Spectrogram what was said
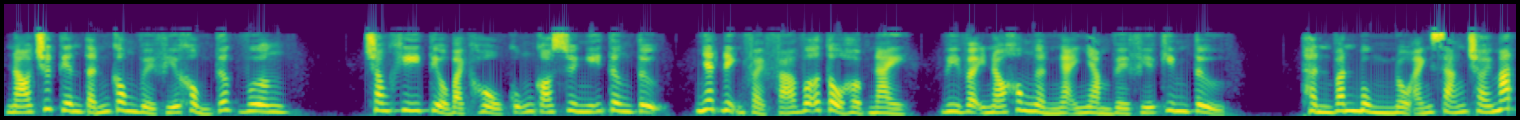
nó trước tiên tấn công về phía Khổng Tước Vương. Trong khi Tiểu Bạch Hổ cũng có suy nghĩ tương tự, nhất định phải phá vỡ tổ hợp này, vì vậy nó không ngần ngại nhằm về phía Kim Tử. Thần văn bùng nổ ánh sáng chói mắt,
